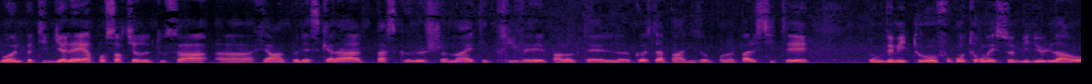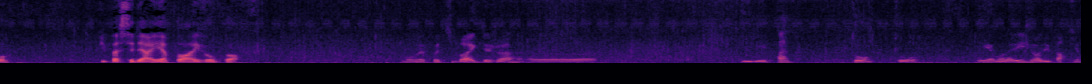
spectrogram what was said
Bon, une petite galère pour sortir de tout ça, faire un peu d'escalade parce que le chemin a été privé par l'hôtel Costa Paradiso pour ne pas le citer. Donc demi-tour, faut contourner ce bidule là-haut, puis passer derrière pour arriver au port. Bon, ben, petit break déjà. Euh, il est pas tôt, tôt, et à mon avis j'aurais dû partir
